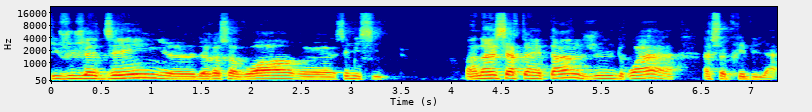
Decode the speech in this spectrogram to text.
qui jugeaient dignes euh, de recevoir euh, ces missives. Pendant un certain temps, j'ai eu droit à ce privilège.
